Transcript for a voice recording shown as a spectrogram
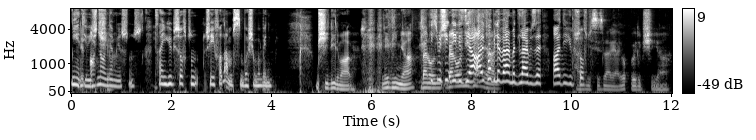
Niye Millet Division aç ya. oynamıyorsunuz? Sen Ubisoft'un şeyi falan mısın başıma benim? Bir şey değilim abi. ne diyeyim ya? Ben Hiçbir oyn- şey ben değiliz ya. Alfa yani. bile vermediler bize. Adi Ubisoft. Terbiyesizler ya. Yok böyle bir şey ya.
